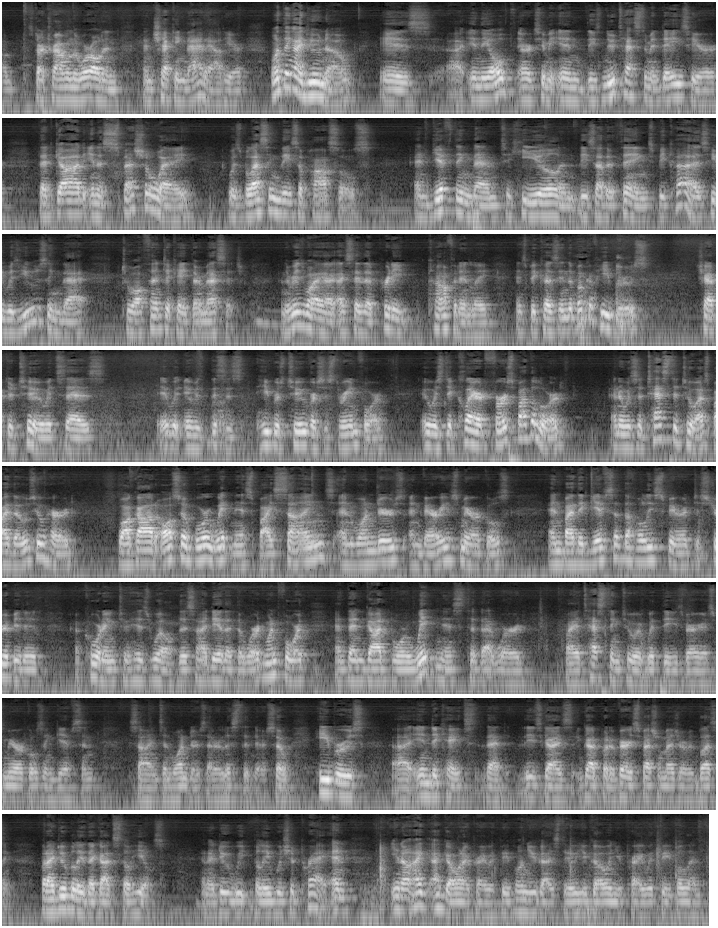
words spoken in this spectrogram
I'll start traveling the world and and checking that out here. One thing I do know is uh, in the old, or to me, in these New Testament days here, that God, in a special way, was blessing these apostles and gifting them to heal and these other things because He was using that to authenticate their message. And the reason why I, I say that pretty confidently is because in the book of Hebrews, chapter two, it says. It was, it was this is Hebrews 2 verses 3 and 4 it was declared first by the Lord, and it was attested to us by those who heard, while God also bore witness by signs and wonders and various miracles, and by the gifts of the Holy Spirit distributed according to his will. This idea that the word went forth, and then God bore witness to that word by attesting to it with these various miracles and gifts and signs and wonders that are listed there. So Hebrews uh, indicates that these guys, God put a very special measure of blessing. But I do believe that God still heals, and I do we believe we should pray. And you know, I, I go and I pray with people, and you guys do. You go and you pray with people, and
